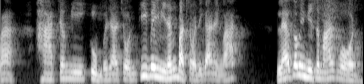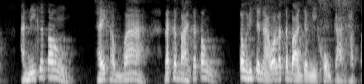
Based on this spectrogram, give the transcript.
ว่า หากจะมีกลุ่มประชาชนที่ไม่มีทั้งบัตรสวัสดิการแห่งรัฐ แล้วก็ไม่มีสมาร์ทโฟน อันนี้ก็ต้องใช้คำว่ารัฐบาลก็ต้องต้องพิจารณาว่ารัฐบาลจะมีโครงการถัดไป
